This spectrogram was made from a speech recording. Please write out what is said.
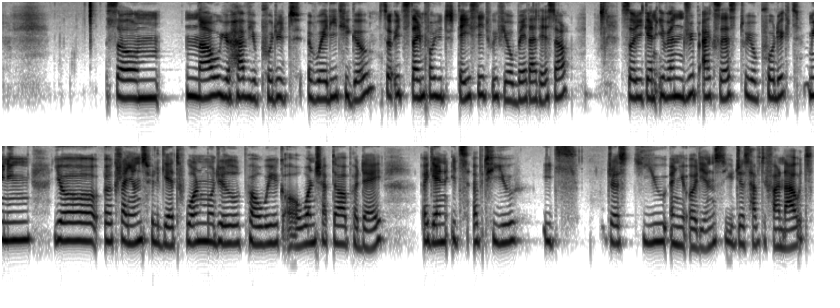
So um, now you have your product ready to go. So it's time for you to taste it with your beta tester. So you can even drip access to your product, meaning your uh, clients will get one module per week or one chapter per day. Again, it's up to you. It's just you and your audience. You just have to find out.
